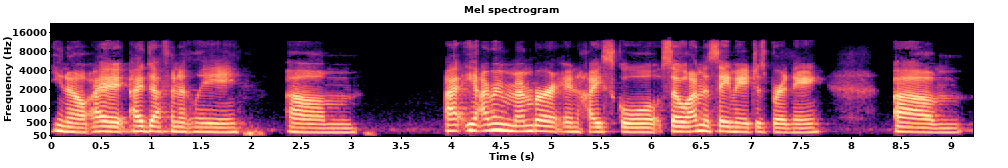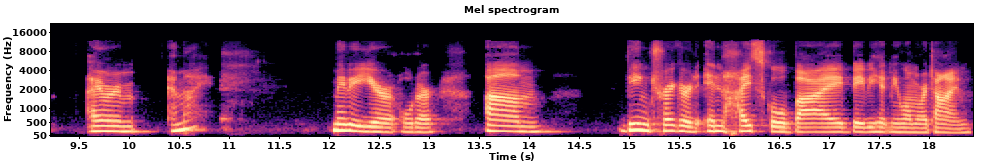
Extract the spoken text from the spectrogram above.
you know i i definitely um i yeah i remember in high school so i'm the same age as britney um i rem am i? Maybe a year older. Um being triggered in high school by baby hit me one more time.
